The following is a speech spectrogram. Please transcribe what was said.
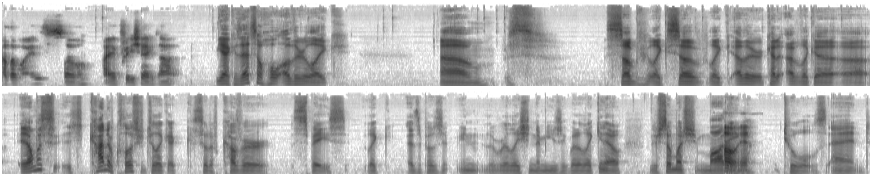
otherwise. So I appreciate that. yeah, because that's a whole other like, um, sub like sub like other kind of, of like a uh, it almost it's kind of closer to like a sort of cover space like as opposed to in the relation to music, but like you know, there's so much modding Oh, yeah. tools and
